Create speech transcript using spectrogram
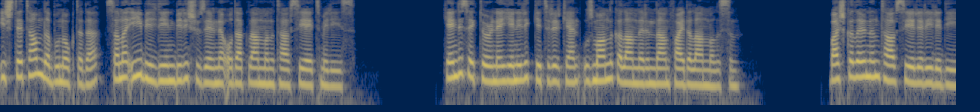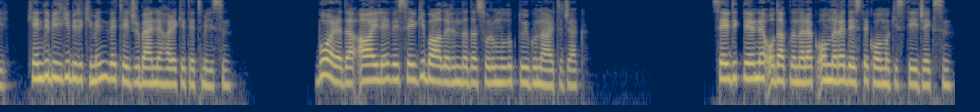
İşte tam da bu noktada, sana iyi bildiğin bir iş üzerine odaklanmanı tavsiye etmeliyiz. Kendi sektörüne yenilik getirirken uzmanlık alanlarından faydalanmalısın. Başkalarının tavsiyeleriyle değil, kendi bilgi birikimin ve tecrübenle hareket etmelisin. Bu arada aile ve sevgi bağlarında da sorumluluk duygun artacak. Sevdiklerine odaklanarak onlara destek olmak isteyeceksin.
